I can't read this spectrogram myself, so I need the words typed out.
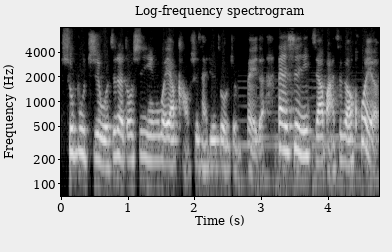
殊不知我真的都是因为要考试才去做准备的。但是你只要把这个会了。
